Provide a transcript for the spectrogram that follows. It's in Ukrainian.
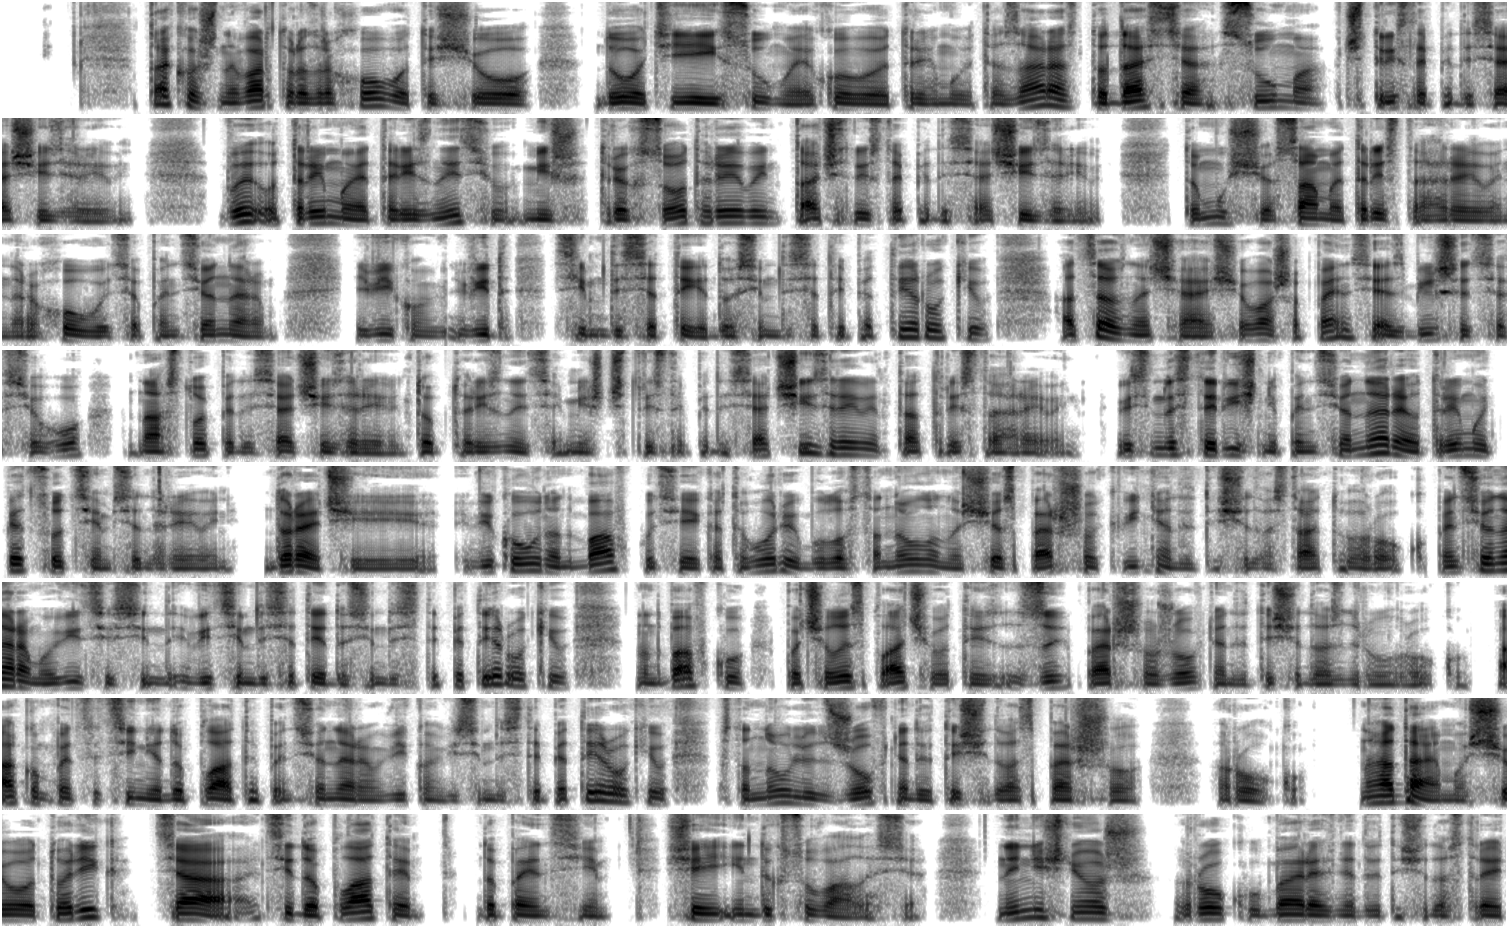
Також не варто розраховувати, що до тієї суми, яку ви отримуєте зараз, додасться сума в 456 гривень. Ви отримаєте різницю між 300 гривень та 456 гривень, тому що саме 300 гривень нараховуються пенсіонерам віком від 70 до 75 років, а це означає, що ваша пенсія збільшиться всього на 156 гривень, тобто різниця між 456 гривень та 300 гривень. 80-річні пенсіонери отримують 570 гривень. До речі, вікову надбавку цієї категорії було встановлено ще з 1 квітня 2020 року. Пенсіонерам у віці від 70 до 75 років надбавку почали сплачувати з 1 жовтня 2022 року. А компенсаційні доплати пенсіонерам віком 85 років встановлюють з жовтня 2021 року. Нагадаємо, що торік ця, ці доплати до пенсії ще й індексувалися. Нинішнього ж року, березня 2023,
